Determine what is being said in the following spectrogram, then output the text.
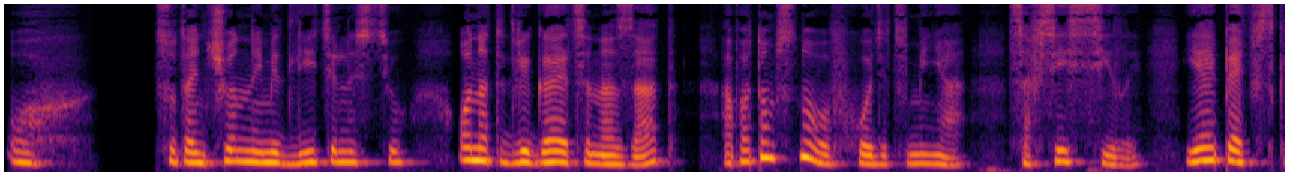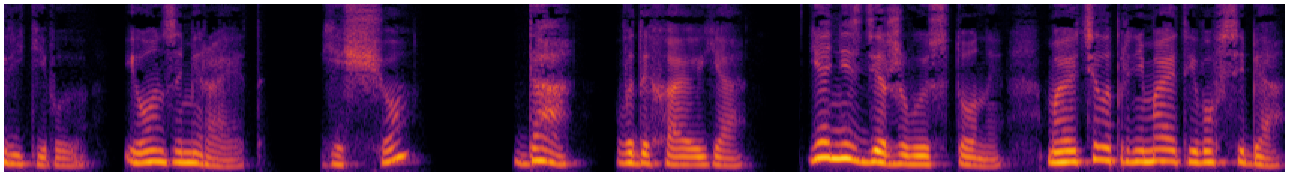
Ох, с утонченной медлительностью он отодвигается назад, а потом снова входит в меня со всей силы. Я опять вскрикиваю, и он замирает. «Еще?» «Да», — выдыхаю я. Я не сдерживаю стоны, мое тело принимает его в себя.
